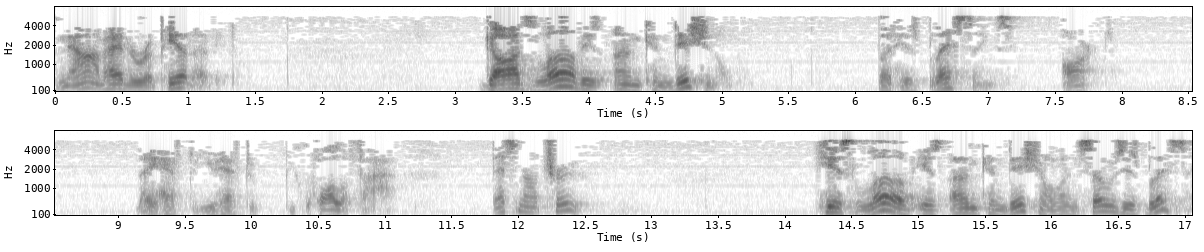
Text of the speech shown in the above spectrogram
Now I've had to repent of it. God's love is unconditional, but His blessings aren't. They have to. You have to qualify. That's not true. His love is unconditional, and so is His blessing.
